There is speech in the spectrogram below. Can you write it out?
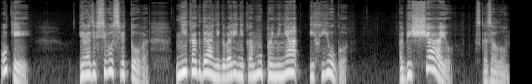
«Окей». И ради всего святого, никогда не говори никому про меня и Хьюго. «Обещаю», — сказал он.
